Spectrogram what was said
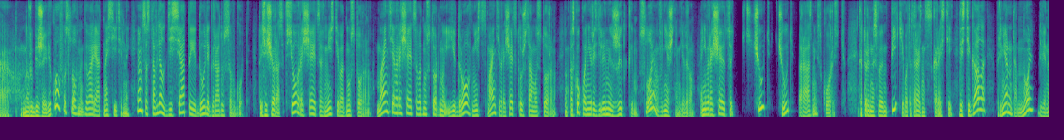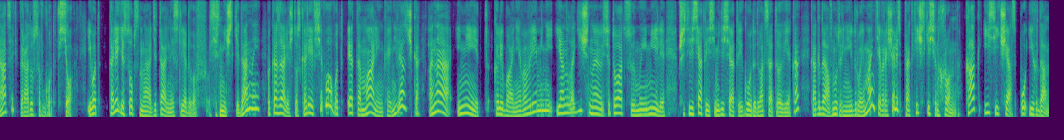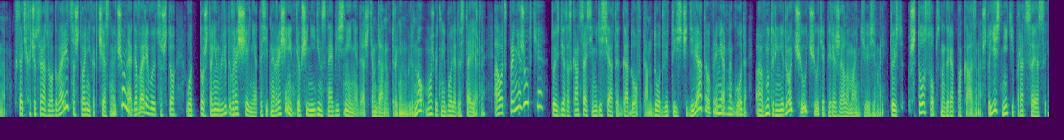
на рубеже веков, условно говоря, относительный, и он составлял десятые доли градуса в год. То есть еще раз, все вращается вместе в одну сторону. Мантия вращается в одну сторону, и ядро вместе с мантией вращается в ту же самую сторону. Но поскольку они разделены жидким слоем, внешним ядром, они вращаются чуть-чуть разной скоростью, которая на своем пике, вот эта разница скоростей, достигала примерно там 0,12 градусов в год. Все. И вот коллеги, собственно, детально исследовав сейсмические данные, показали, что, скорее всего, вот эта маленькая невязочка, она имеет колебания во времени, и аналогичную ситуацию мы имели в 60-е и 70-е годы 20 века, когда внутреннее ядро и мантия вращались практически синхронно, как и сейчас, по их данным. Кстати, хочу сразу оговориться, что они, как честные ученые, оговариваются, что вот то, что они наблюдают, вращение, относительное вращение, это вообще не единственное объяснение даже тем данным, которые они наблюдают, но, может быть, наиболее достоверное. А вот в промежутке, то есть где-то с конца 70-х годов там, до 2009 примерно года, а внутреннее ядро чуть-чуть опережало мантию Земли. То есть что, собственно говоря, показано? Что есть некий процесс,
